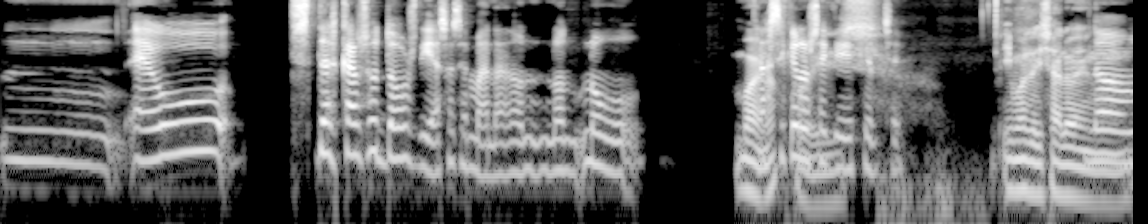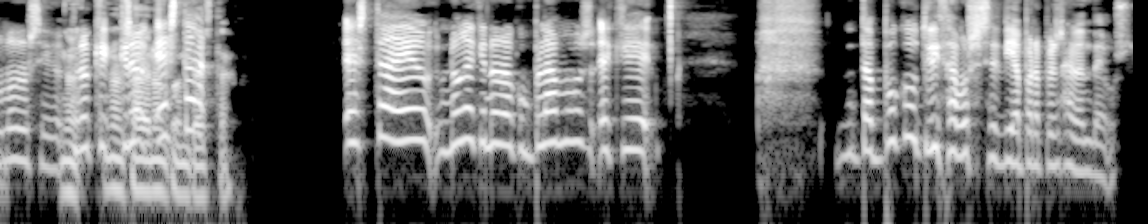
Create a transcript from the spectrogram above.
Mm, eu descanso dous días a semana, non, non, non... Bueno, así que pois... non sei que pois dicirche. Imos deixalo en Non, non, o sei. No, creo que non creo sabe, non esta contesta. esta é non é que non a cumplamos, é que tampouco utilizamos ese día para pensar en Deus,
